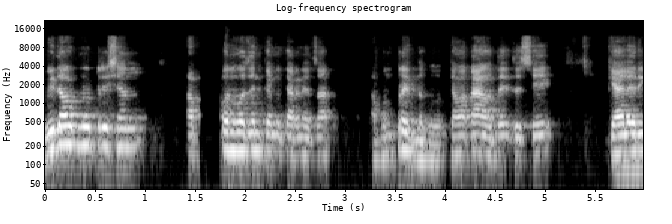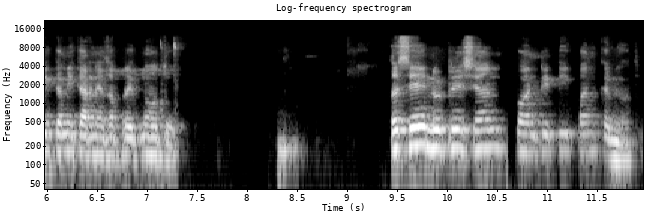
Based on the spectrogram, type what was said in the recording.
विदाउट न्यूट्रिशन आपण वजन कमी करण्याचा आपण प्रयत्न करतो तेव्हा काय होतंय? जसे कॅलरी कमी करण्याचा प्रयत्न होतो तसे न्यूट्रिशन क्वांटिटी पण कमी होते.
